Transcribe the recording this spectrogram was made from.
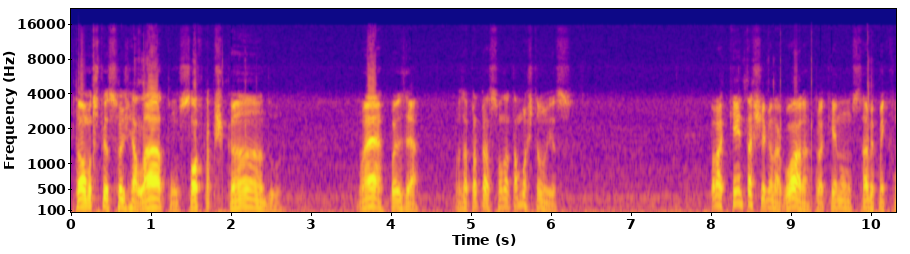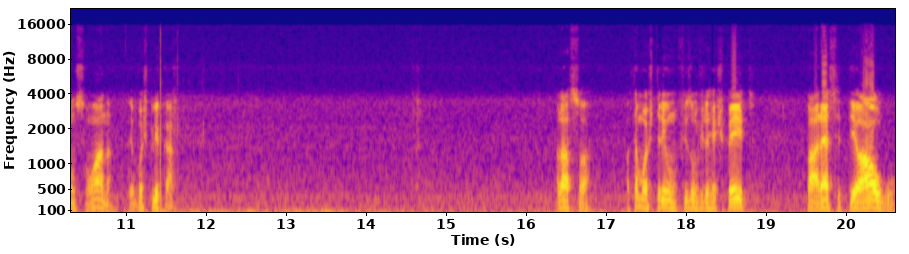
Então, muitas pessoas relatam o sol ficar piscando. Não é? Pois é. Mas a própria sonda está mostrando isso. Para quem está chegando agora, para quem não sabe como é que funciona, eu vou explicar. Olha só. Até mostrei um, fiz um vídeo a respeito parece ter algo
